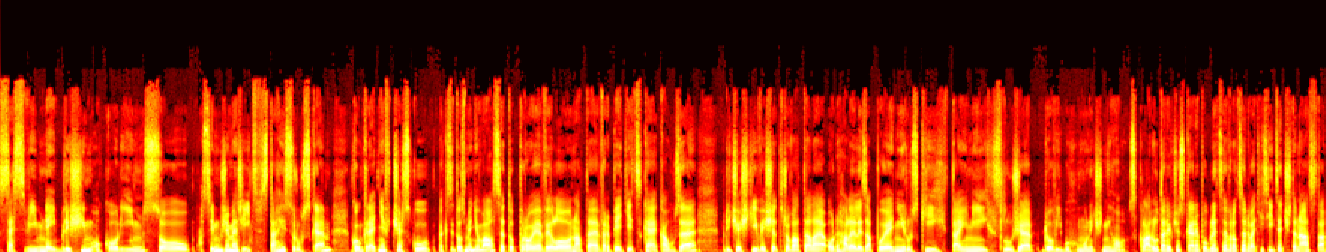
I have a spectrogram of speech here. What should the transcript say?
se svým nejbližším okolím jsou, asi můžeme říct, vztahy s Ruskem. Konkrétně v Česku, jak si to zmiňoval, se to projevilo na té vrpětické kauze, kdy čeští vyšetřovatelé odhalili zapojení ruských tajných služeb do výbuchu muničního skladu tady v České republice v roce 2014 a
